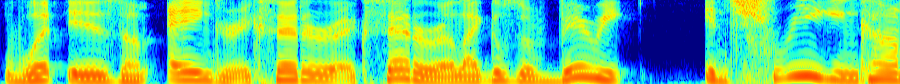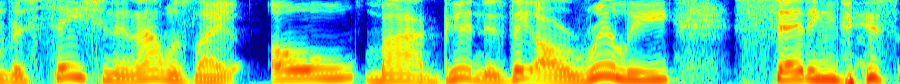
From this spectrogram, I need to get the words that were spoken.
what is um anger etc etc like it was a very intriguing conversation and I was like, "Oh my goodness, they are really setting this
